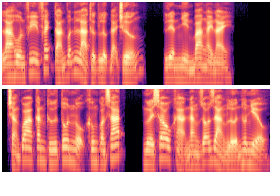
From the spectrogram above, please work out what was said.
Là hồn phi phách tán vẫn là thực lực đại trướng, liền nhìn ba ngày này. Chẳng qua căn cứ tôn ngộ không quan sát, người sau khả năng rõ ràng lớn hơn nhiều.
